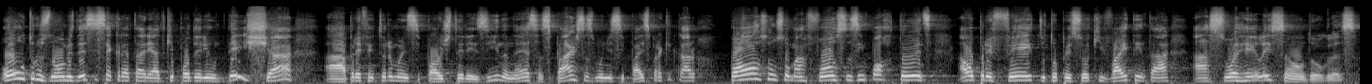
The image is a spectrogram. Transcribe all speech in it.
outros nomes desse secretariado que poderiam deixar a Prefeitura Municipal de Teresina, né, essas pastas municipais, para que, claro, possam somar forças importantes ao prefeito, doutor Pessoa, que vai tentar a sua reeleição, Douglas.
